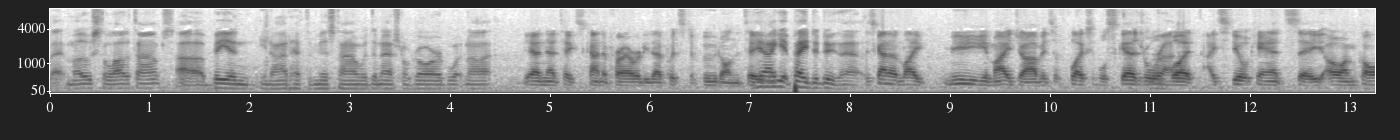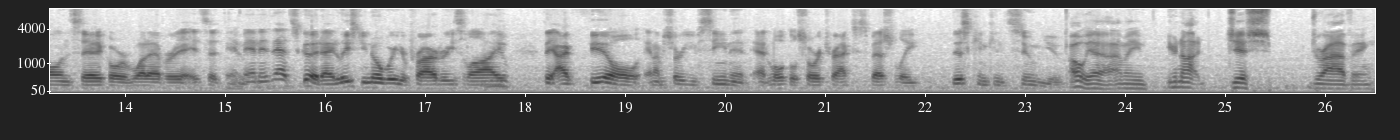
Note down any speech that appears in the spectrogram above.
at most. A lot of times, uh, being you know I'd have to miss time with the National Guard, whatnot. Yeah, and that takes kind of priority. That puts the food on the table. Yeah, I get paid to do that. It's kind of like me and my job. It's a flexible schedule, Right. but I still can't say, "Oh, I'm calling sick" or whatever. It's a man, and that's good. At least you know where your priorities lie. Yep. I feel, and I'm sure you've seen it at local short tracks, especially. This can consume you. Oh yeah, I mean you're not just driving,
